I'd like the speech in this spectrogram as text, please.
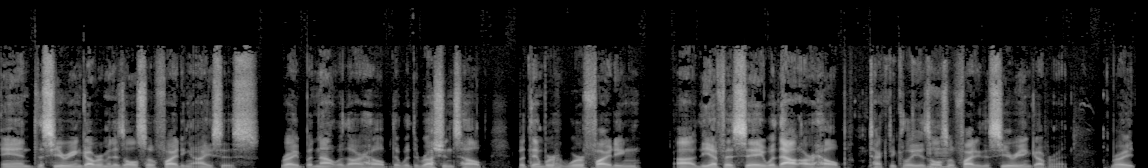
and the Syrian government is also fighting ISIS, right? But not with our help, but with the Russians' help. But then we're we're fighting uh, the FSA without our help. Technically, is also fighting the Syrian government, right?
